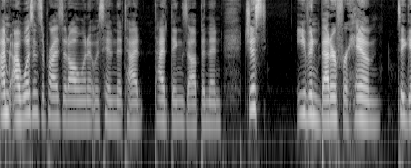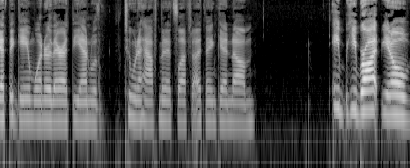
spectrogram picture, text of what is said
I'm, I wasn't surprised at all when it was him that tied, tied things up. And then just even better for him to get the game winner there at the end with two and a half minutes left, I think. And, um, he, he brought, you know,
